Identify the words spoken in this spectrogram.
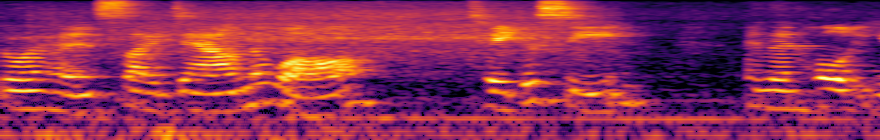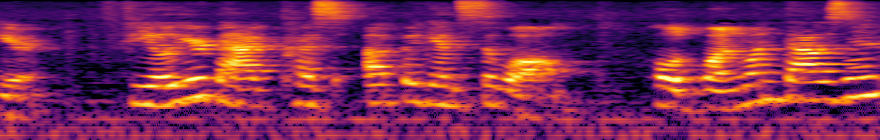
Go ahead and slide down the wall, take a seat, and then hold it here. Feel your back press up against the wall. Hold one 1,000,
